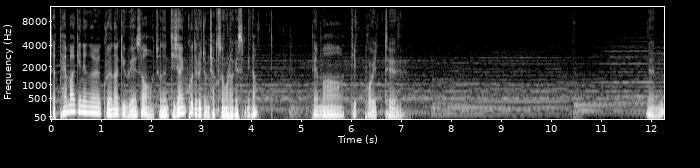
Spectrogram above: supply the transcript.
자, 테마 기능을 구현하기 위해서 저는 디자인 코드를 좀 작성을 하겠습니다 테마 디폴트 는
